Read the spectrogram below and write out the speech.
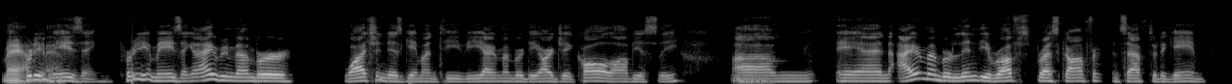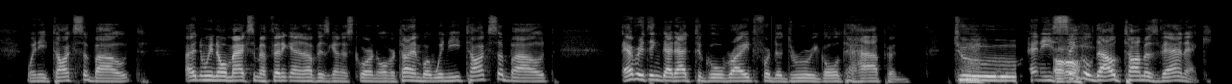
Man, pretty man. amazing, pretty amazing. And I remember watching this game on TV. I remember the RJ call, obviously. Mhm. Um, and I remember Lindy Ruff's press conference after the game when he talks about, and we know Maxim Afinogenov is going to score in overtime, but when he talks about everything that had to go right for the Drury goal to happen, to mm-hmm. and he Oh. singled out Thomas Vanek.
